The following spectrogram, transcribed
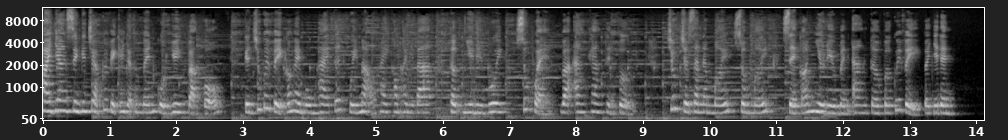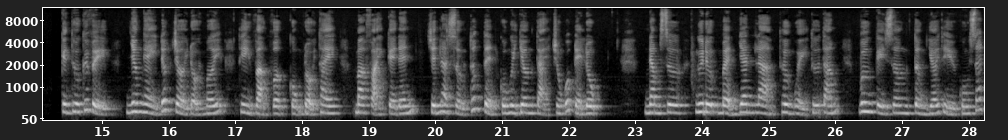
Hoài Giang xin kính chào quý vị khán giả thân mến của Duyên Vạn Cổ. Kính chúc quý vị có ngày mùng 2 Tết Quý Mão 2023 thật nhiều niềm vui, sức khỏe và an khang thịnh vượng. Chúc cho sang năm mới, xuân mới sẽ có nhiều điều bình an tới với quý vị và gia đình. Kính thưa quý vị, nhân ngày đất trời đổi mới thì vạn vật cũng đổi thay mà phải kể đến chính là sự thức tỉnh của người dân tại Trung Quốc đại lục. Năm xưa, người được mệnh danh là Thường ủy thứ 8, Vương Kỳ Sơn từng giới thiệu cuốn sách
